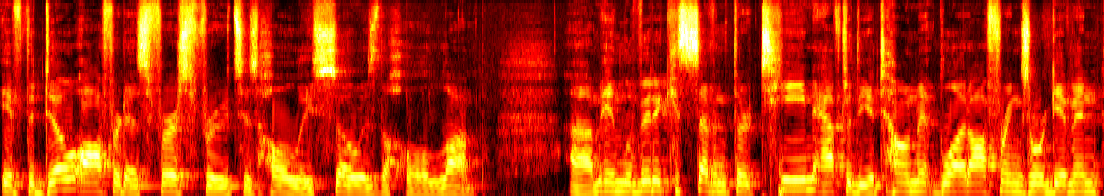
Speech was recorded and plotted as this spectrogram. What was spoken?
"If the dough offered as first fruits is holy, so is the whole lump." Um, in Leviticus 7:13, after the atonement blood offerings were given,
